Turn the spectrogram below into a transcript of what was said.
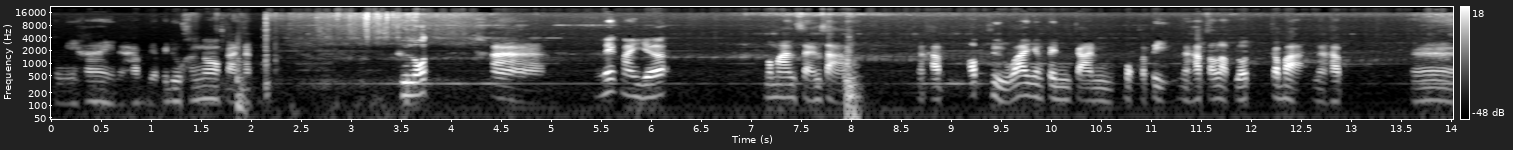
ตรงนี้ให้นะครับ เดี๋ยวไปดูข้างนอกกันนะคือรถเลขม่เยอะ ประมาณแสนสามนะครับออฟถือว่ายังเป็นการปกตินะครับสำหรับรถกระบะนะครับอ่า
